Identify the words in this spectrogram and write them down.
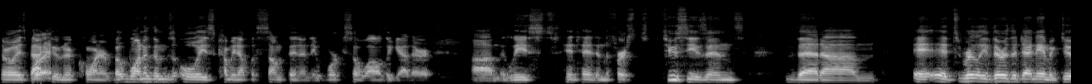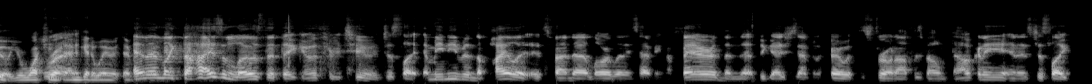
they're always back Right. in a corner but one of them's always coming up with something and they work so well together um, at least hint hint in the first two seasons that um, it's really they're the dynamic duo. You're watching them get away with everything. And then like the highs and lows that they go through too. Just like I mean, even in the pilot, it's found out Laura Linney's having an affair, and then the, the guy she's having an affair with is thrown off his own balcony, and it's just like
